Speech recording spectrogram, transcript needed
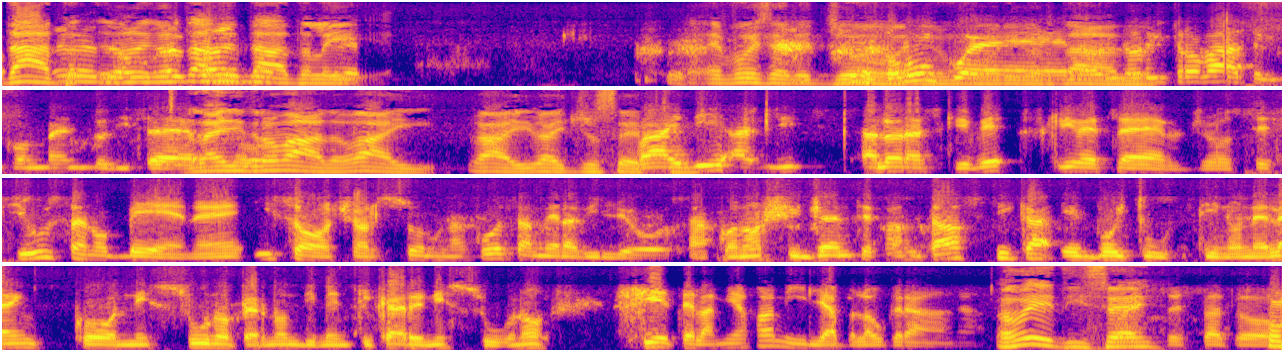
Dat, lo ricordate Dudley? E voi siete giovani. Comunque l'ho ritrovato il commento di Sergio. L'hai ritrovato? Vai, vai, vai Giuseppe. Vai, di, di, allora scrive, scrive, Sergio, se si usano bene i social sono una cosa meravigliosa, conosci gente fantastica e voi tutti, non elenco nessuno per non dimenticare nessuno, siete la mia famiglia blaugrana. Lo vedi sei? Questo è stato... Oh,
